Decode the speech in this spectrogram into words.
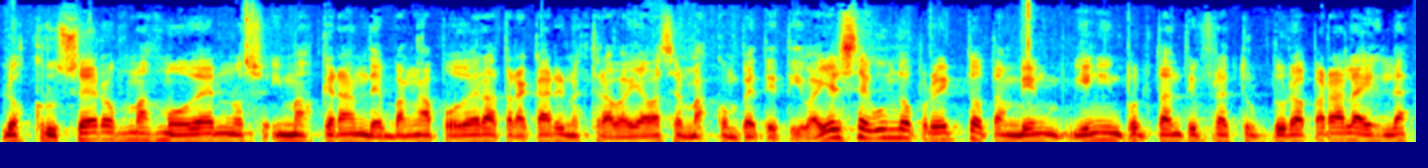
los cruceros más modernos y más grandes van a poder atracar y nuestra bahía va a ser más competitiva. Y el segundo proyecto también bien importante infraestructura para la isla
